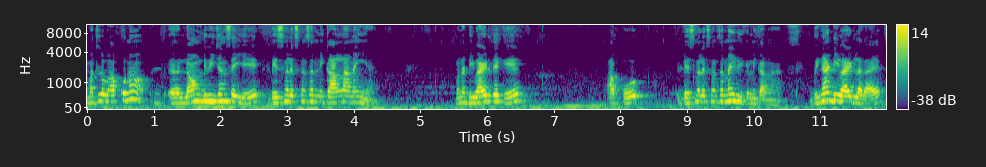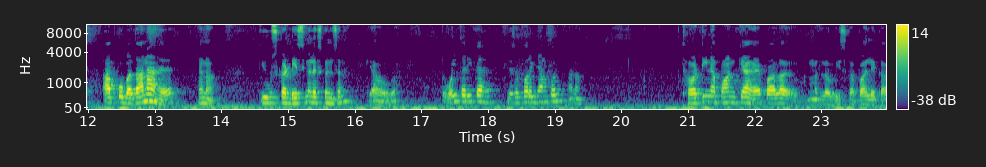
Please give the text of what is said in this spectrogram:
मतलब आपको ना लॉन्ग डिवीज़न से ये डेसिमल एक्सपेंशन निकालना नहीं है। मतलब डिवाइड दे के आपको डेसिमल एक्सपेंशन नहीं निकालना है। बिना डिवाइड लगाए आपको बताना है है ना, कि उसका डेसिमल एक्सपेंशन क्या होगा। तो वही तरीका है, जैसे फॉर एग्जांपल है ना? थर्टीन अपान क्या है पहला मतलब इसका पहले का?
